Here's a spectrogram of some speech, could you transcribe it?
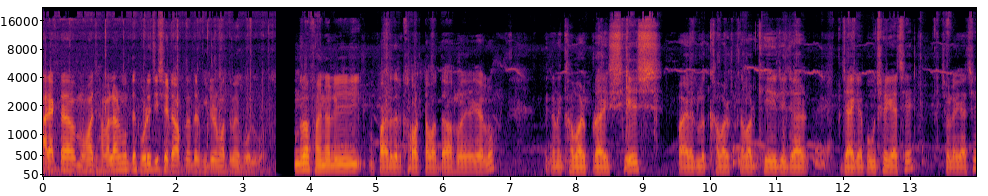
আর একটা মহা ঝামেলার মধ্যে পড়েছি, সেটা আপনাদের ভিডিওর মাধ্যমে বলব। বন্ধুরা ফাইনালি পায়রাদের খাবার টাবার দেওয়া হয়ে গেল। এখানে খাবার প্রায় শেষ। পায়রাগুলো খাবার খাবার খেয়ে যে যার জায়গায় পৌঁছে গেছে, চলে গেছে।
